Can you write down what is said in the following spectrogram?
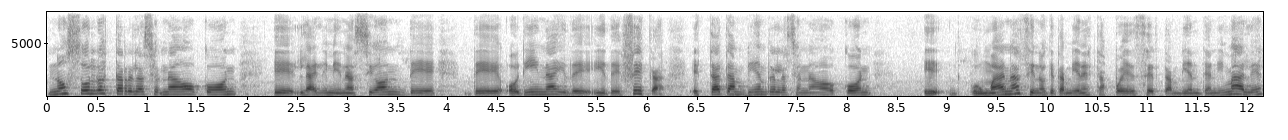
no solo está relacionado con eh, la eliminación de, orina y de, y de feca. Está también relacionado con eh, humanas, sino que también estas pueden ser también de animales,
